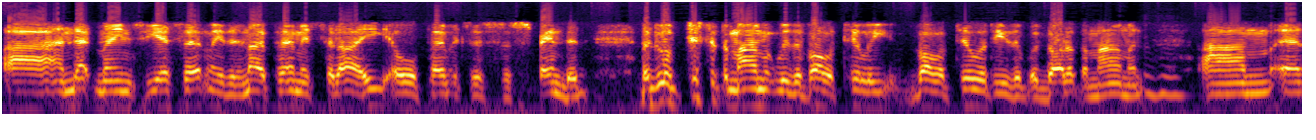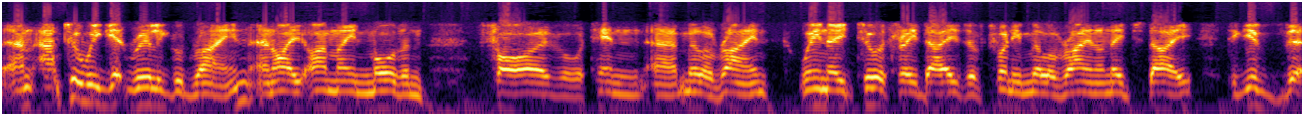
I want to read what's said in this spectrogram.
Uh, and that means, yes, certainly there's no permits today. All permits are suspended. But look, just at the moment with the volatility volatility that we've got at the moment, um, and, and until we get really good rain, and I, I mean more than five or ten uh, mil of rain, we need two or three days of 20 mil of rain on each day to give the,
